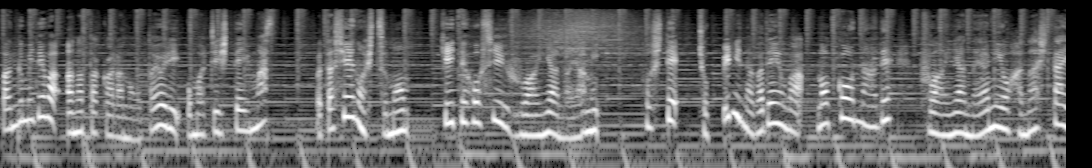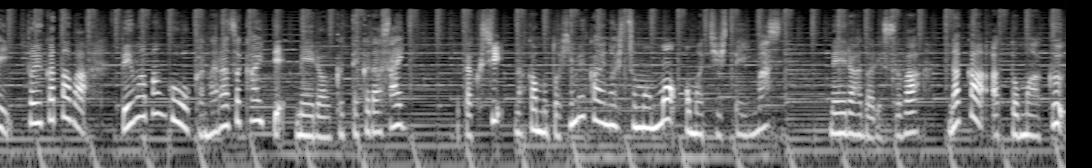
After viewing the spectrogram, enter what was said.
番組ではあなたからのお便りお待ちしています。私への質問聞いてほしい不安や悩みそしてちょっぴり長電話のコーナーで不安や悩みを話したいという方は電話番号を必ず書いてメールを送ってください。私中本姫会の質問もお待ちしています。メールアドレスは中アットマーク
